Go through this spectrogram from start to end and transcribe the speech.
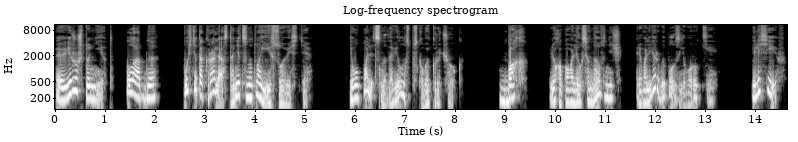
Вижу, что нет. Ладно. Пусть эта краля останется на твоей совести. Его палец надавил на спусковой крючок. Бах! Леха повалился навзничь, револьвер выпал из его руки. Елисеев,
